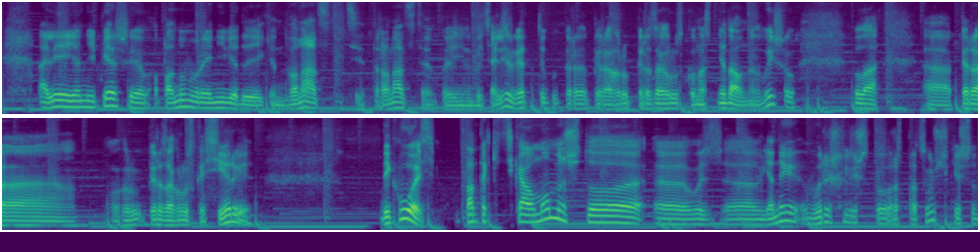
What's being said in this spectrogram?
але ён не першы а па нумару я не ведаю які 12 13 павінен быць. Але ж гэта тыпу перагру перазагрузка у нас недавно выйшаў. Была пера перазагрузка серыі. Дык вось там такі цікавы момант что э, э, яны вырашылі што распрацоўшчыкі што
